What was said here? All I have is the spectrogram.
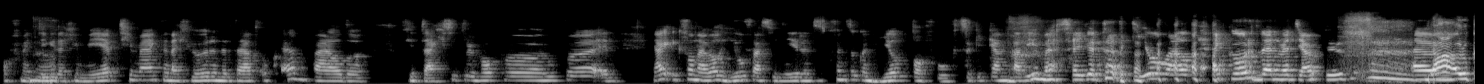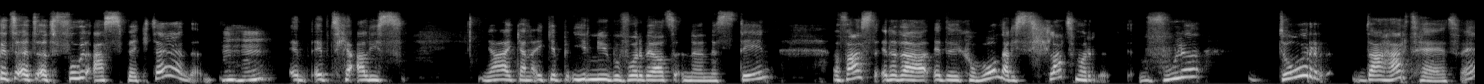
Of met dingen dat je mee hebt gemaakt. En dat je er inderdaad ook hè, bepaalde gedachten terug oproepen. en ja, ik vond dat wel heel fascinerend. Dus ik vind het ook een heel tof hoofdstuk. Ik kan alleen maar zeggen dat ik helemaal akkoord ben met jouw keuze. ja, ehm, ook het, het, het voelaspect. Hè. Mm heb, heb je al eens... Ja, ik, kan, ik heb hier nu bijvoorbeeld een, een steen vast. Dat, dat, gewoon, dat is glad, maar voelen door de hardheid. Hè?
